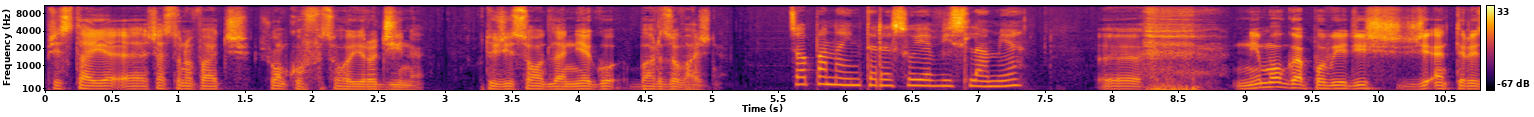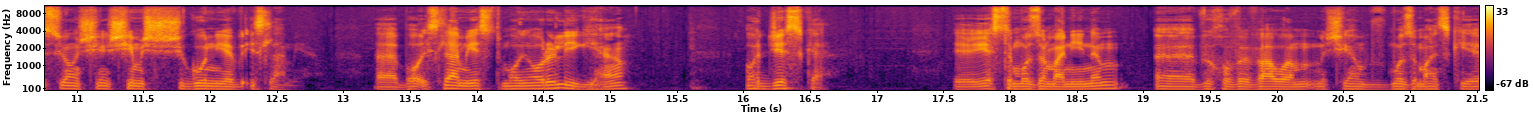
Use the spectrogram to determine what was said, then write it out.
przestaje e, szanować członków swojej rodziny, którzy są dla niego bardzo ważni. Co pana interesuje w islamie? E, Nie mogę powiedzieć, że interesuję się czymś szczególnie w islamie, e, bo islam jest moją religią od dziecka. Jestem muzułmaninem, wychowywałem się w muzułmańskiej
